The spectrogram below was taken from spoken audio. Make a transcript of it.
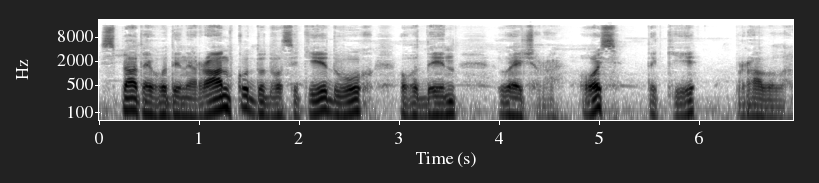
з 5 години ранку до 22 годин вечора. Ось такі правила.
